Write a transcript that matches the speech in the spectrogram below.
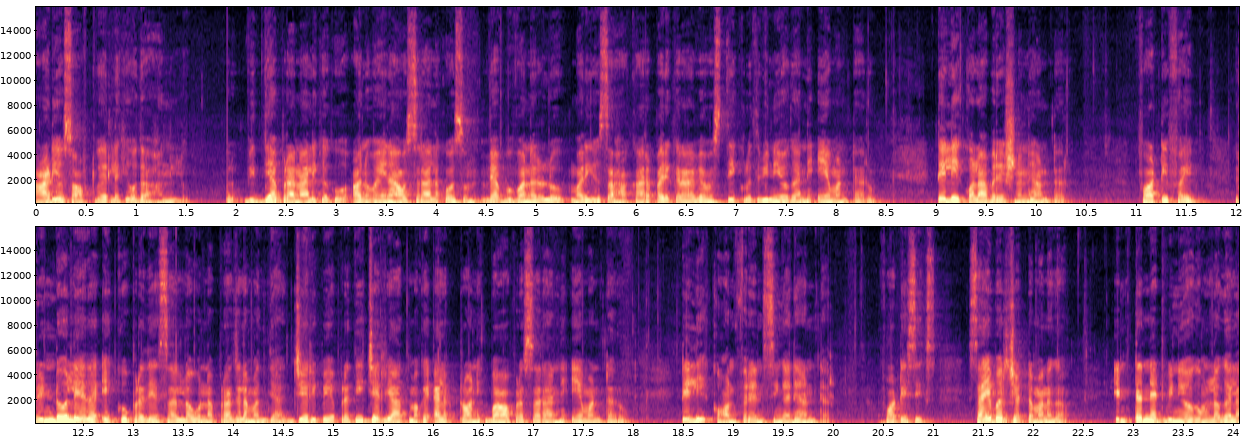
ఆడియో సాఫ్ట్వేర్లకి ఉదాహరణలు. విద్యా ప్రణాళికకు అనువైన అవసరాల కోసం వెబ్ వనరులు మరియు సహకార పరికరాల వ్యవస్థీకృత వినియోగాన్ని ఏమంటారు? టెలికొలాబరేషన్ అని అంటారు. ఫార్టీ ఫైవ్ రెండు లేదా ఎక్కువ ప్రదేశాల్లో ఉన్న ప్రజల మధ్య జరిపే ప్రతిచర్యాత్మక ఎలక్ట్రానిక్ భావ ప్రసారాన్ని ఏమంటారు? టెలికాన్ఫరెన్సింగ్ అని అంటారు. ఫార్టీ సిక్స్. సైబర్ చట్టం అనగా ఇంటర్నెట్ వినియోగంలో గల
